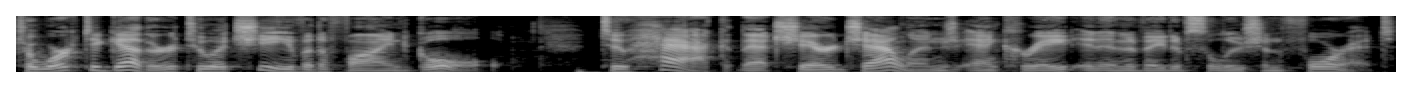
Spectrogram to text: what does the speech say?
to work together to achieve a defined goal. To hack that shared challenge and create an innovative solution for it.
